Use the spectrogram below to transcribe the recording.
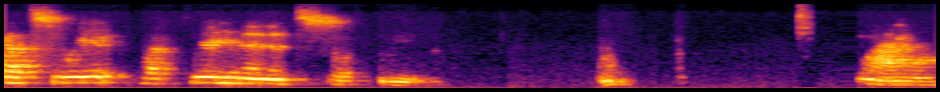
That's we have three minutes. Wow.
